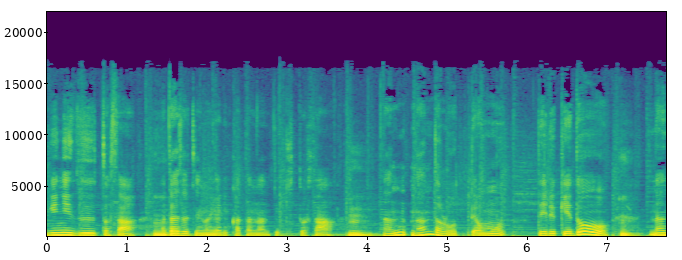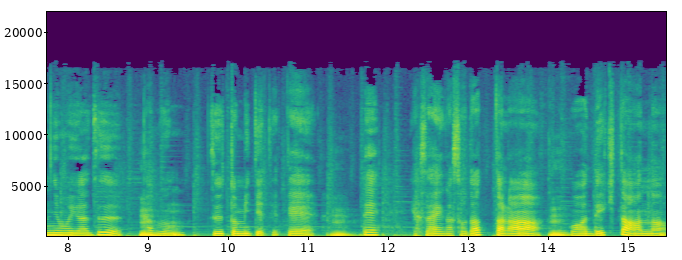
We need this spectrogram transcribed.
議にずっとさ、うん。私たちのやり方なんてきっとさうん。なんなんだろうって思ってるけどうん。何にも言わず多うん。分ずっと見ててて、うん。で野菜が育ったら、うん。わあできたあんな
